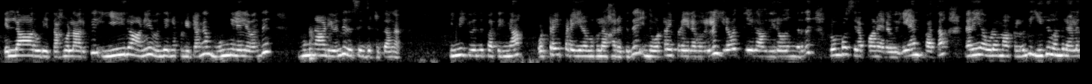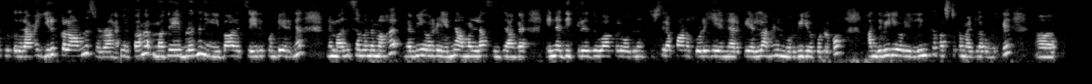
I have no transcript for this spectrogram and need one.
எல்லாருடைய தகவலா இருக்கு. ஈரானே வந்து என்ன பண்ணிட்டாங்க? முன்னிலையில வந்து முன்னாடி வந்து இதை செஞ்சுட்டு இருக்காங்க இன்னைக்கு வந்து பாத்தீங்கன்னா ஒற்றைப்படை இரவுகளாக இருக்குது. இந்த ஒற்றைப்படை இரவுகள்ல இருபத்தி ஏழாவது இரவுங்கிறது ரொம்ப சிறப்பான இரவு. ஏன்னு பார்த்தா நிறைய உலமாக்கள் வந்து இது வந்து லைலத்துக்கு எதிராக இருக்கலாம்னு சொல்றாங்க. இருப்பாங்க. மகரீப்ல இருந்து நீங்க இபாதத் செய்து கொண்டே இருங்க. நம்ம அது சம்பந்தமாக நபி அவர்கள் என்ன அமல்லாம் செஞ்சாங்க? என்ன திக்ரு துவாக்கள் ஓதுணும் சிறப்பான தொழுகை என்ன இருக்கு? எல்லாமே நம்ம ஒரு வீடியோ போட்டிருக்கோம். அந்த வீடியோடைய லிங்க் ஃபர்ஸ்ட் கமெண்ட்ல கொடுத்துருக்கேன். ஆஹ்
